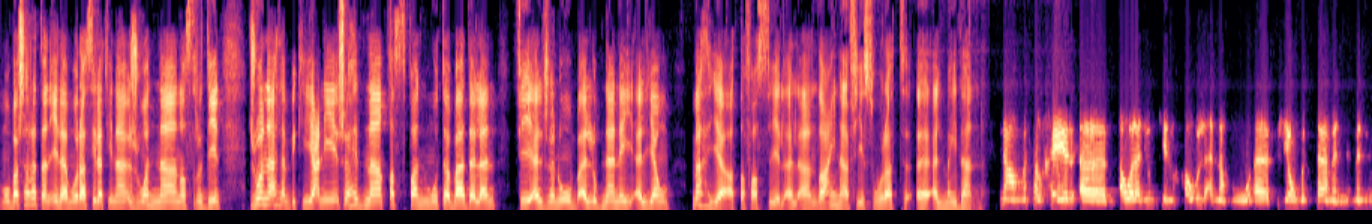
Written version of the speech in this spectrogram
مباشرة إلى مراسلتنا جوانا نصر الدين جوانا أهلا بك يعني شهدنا قصفا متبادلا في الجنوب اللبناني اليوم. ما هي التفاصيل الآن؟ ضعينا في صورة الميدان. نعم مساء الخير. اولا يمكن القول أنه في اليوم الثامن من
